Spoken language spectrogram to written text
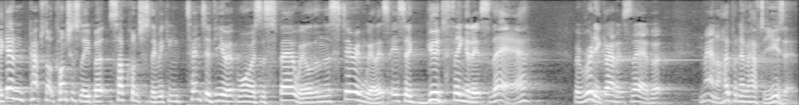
again, perhaps not consciously, but subconsciously, we can tend to view it more as a spare wheel than the steering wheel. It's, it's a good thing that it's there. We're really glad it's there, but man, I hope I never have to use it.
